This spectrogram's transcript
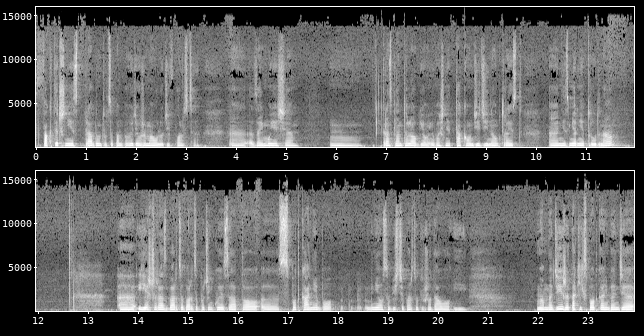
faktycznie jest prawdą to, co Pan powiedział, że mało ludzi w Polsce e, zajmuje się transplantologią i właśnie taką dziedziną, która jest e, niezmiernie trudna. E, I jeszcze raz bardzo, bardzo podziękuję za to e, spotkanie, bo mnie osobiście bardzo dużo dało i mam nadzieję, że takich spotkań będzie,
